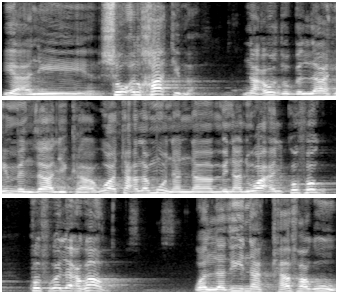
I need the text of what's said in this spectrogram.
يعني سوء الخاتمة. نعوذ بالله من ذلك. وتعلمون أن من أنواع الكفر كفر الإعراض. والذين كفروا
